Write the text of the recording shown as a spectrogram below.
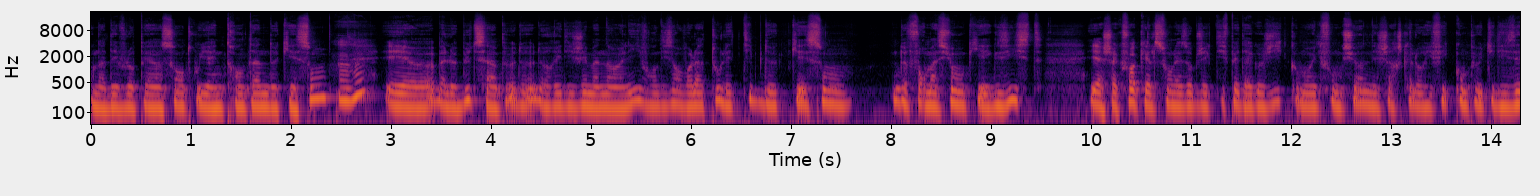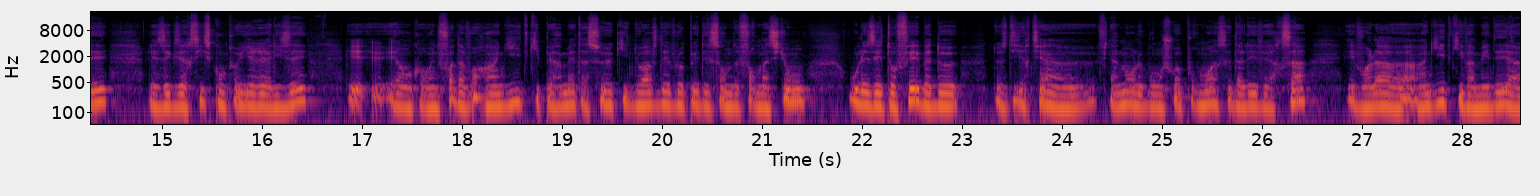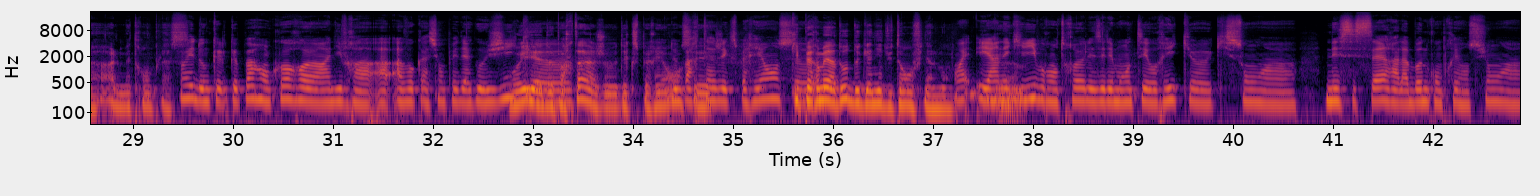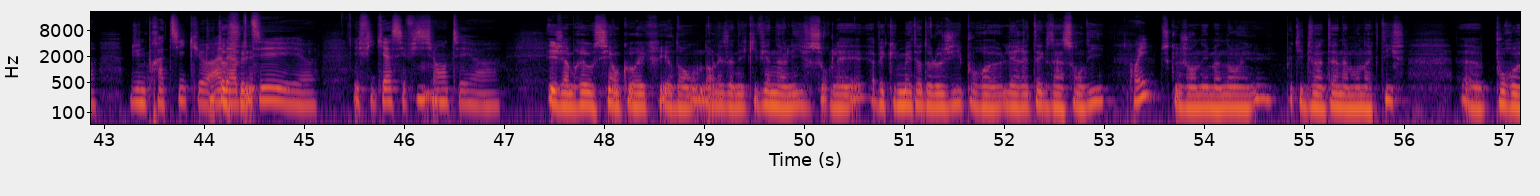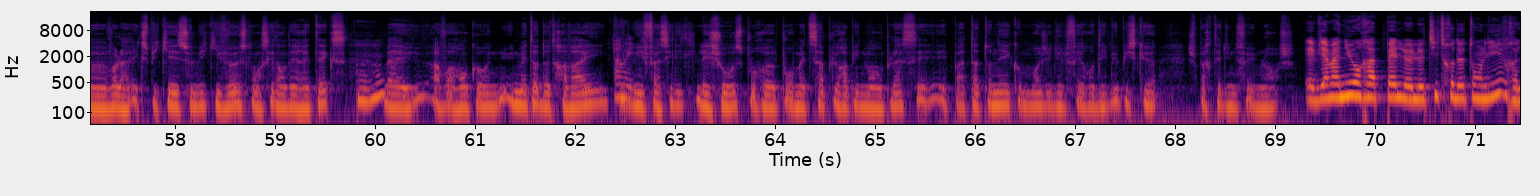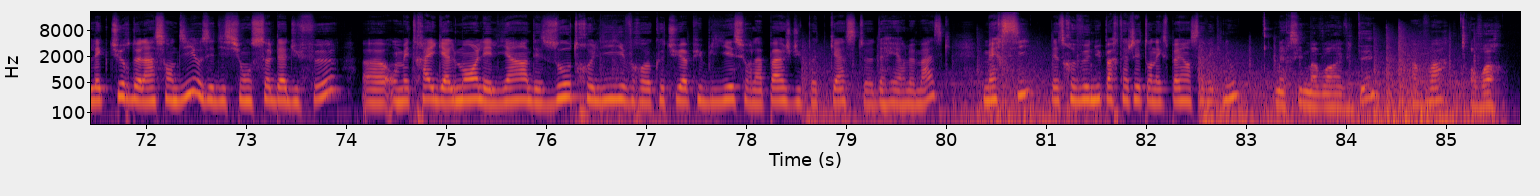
on, a développé un centre où il y a une trentaine de caissons. Mhm. Et euh, ben, le but, c'est un peu de, de, rédiger maintenant un livre en disant, voilà, tous les types de caissons de formation qui existent et à chaque fois quels sont les objectifs pédagogiques, comment ils fonctionnent, les charges calorifiques qu'on peut utiliser, les exercices qu'on peut y réaliser, et, encore une fois d'avoir un guide qui permette à ceux qui doivent développer des centres de formation ou les étoffer ben de, de, se dire tiens euh, finalement le bon choix pour moi c'est d'aller vers ça et voilà euh, un guide qui va m'aider à, le mettre en place. Oui, donc quelque part encore euh, un livre à, vocation pédagogique. Oui, de partage d'expérience. De partage d'expérience. Qui permet à d'autres de gagner du temps finalement. Ouais, et un équilibre entre les éléments théoriques qui sont nécessaires à la bonne compréhension d'une pratique adaptée, et, efficace, efficiente et et j'aimerais aussi encore écrire dans, dans, les années qui viennent un livre sur les, avec une méthodologie pour euh, les rétextes d'incendie, oui. puisque j'en ai maintenant une petite vingtaine à mon actif. Euh, pour euh, voilà, expliquer celui qui veut se lancer dans des rétex, mhm. ben, avoir encore une, méthode de travail qui ah lui facilite les choses pour, euh, pour mettre ça plus rapidement en place et, pas tâtonner comme moi j'ai dû le faire au début puisque je partais d'une feuille blanche. Eh bien Manu, on rappelle le titre de ton livre, Lecture de l'incendie aux éditions Soldats du Feu. on mettra également les liens des autres livres que tu as publiés sur la page du podcast Derrière le masque. Merci d'être venu partager ton expérience avec nous. Merci de m'avoir invité. Au revoir. Au revoir.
